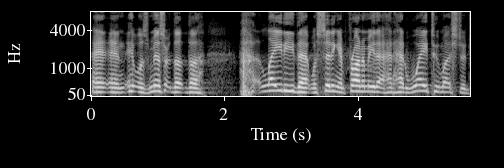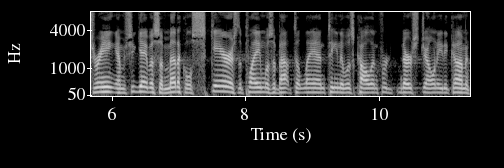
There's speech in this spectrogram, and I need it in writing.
and, and it was miserable. The, the, lady that was sitting in front of me that had had way too much to drink. I mean, she gave us a medical scare as the plane was about to land. Tina was calling for Nurse Joni to come and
